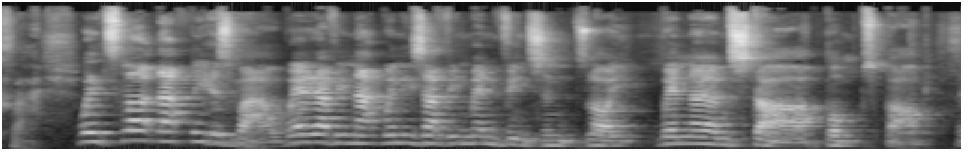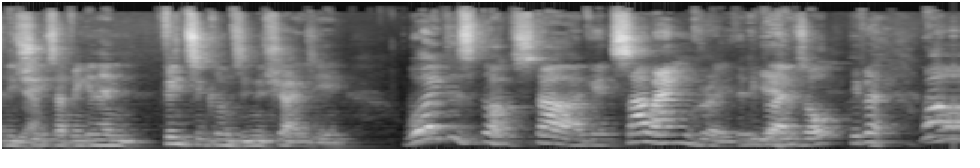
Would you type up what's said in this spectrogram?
Crash. Well, it's like that bit as well. We're having that when he's having when Vincent's like when um, Star bumps Bob and he Yeah. shoots something, and then Vincent comes in and shows him. Why does not Star get so angry that he Yeah. blows up? He why, why,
